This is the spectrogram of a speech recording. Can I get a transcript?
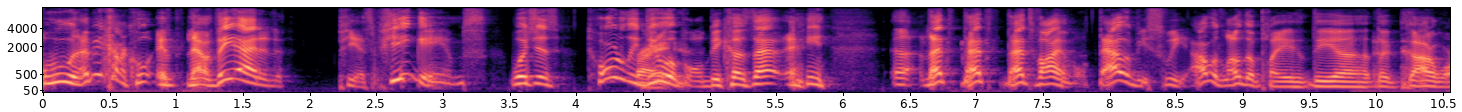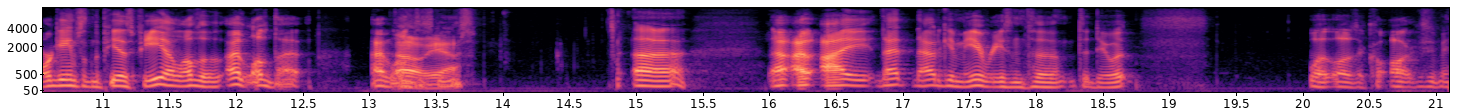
Ooh, that'd be kind of cool. If now if they added PSP games, which is totally Right. doable because that I mean. Uh, that's that's that's viable. That would be sweet. I would love to play the uh, the God of War games on the PSP. I love those. I love that. I love Oh, those yeah. games. Uh, I, I that that would give me a reason to to do it. What, what was it called? Oh, excuse me.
